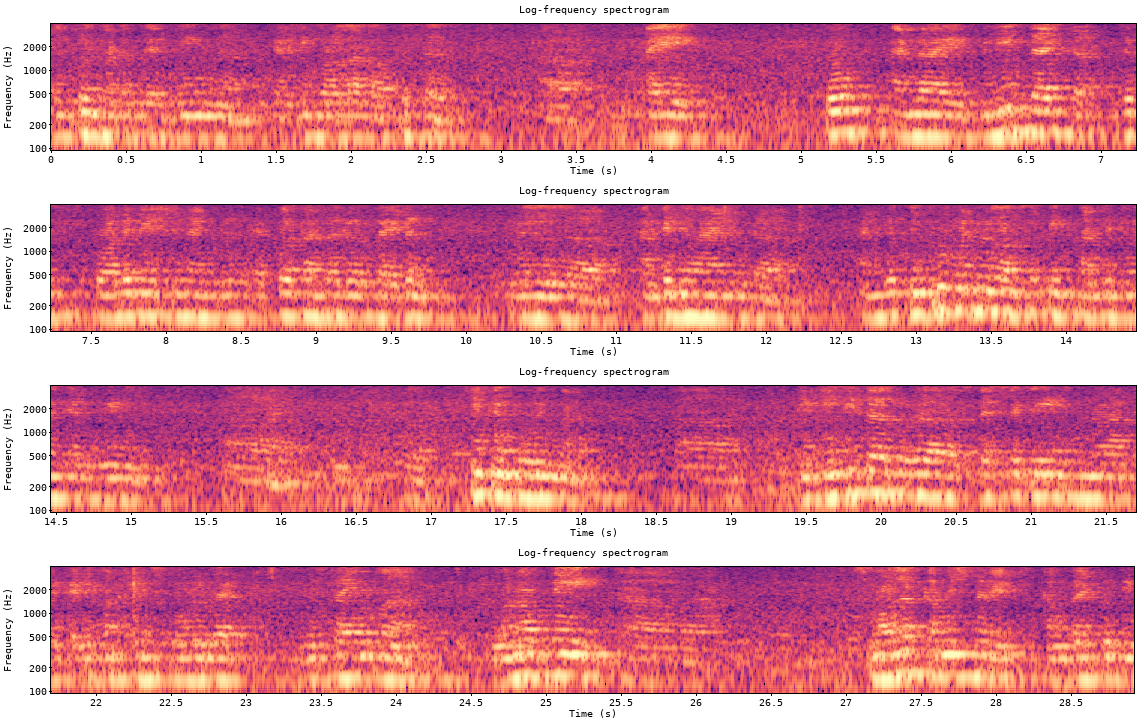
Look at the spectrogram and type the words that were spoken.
helpful, madam. They have been uh, guiding all our officers. Uh, I hope and I believe that uh, this coordination and this effort under your guidance will uh, continue and, uh, and this improvement will also keep continuing and will uh, keep improving, madam. Uh, The DG sir uh, specifically in uh, the teleconference told that this time uh, one of the uh, smaller commissionerates compared to the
